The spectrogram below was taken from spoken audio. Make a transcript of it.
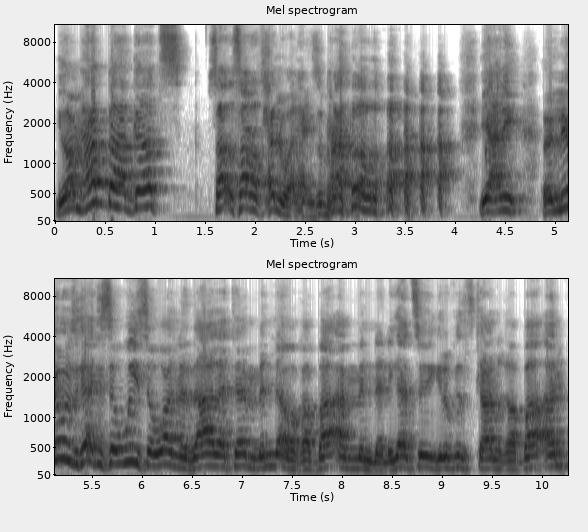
يوم حبها جاتس صار- صارت حلوة الحين سبحان الله. يعني اللي قاعد يسويه سواه نذالة منه وغباء منه. اللي قاعد يسويه جريفيث كان غباء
